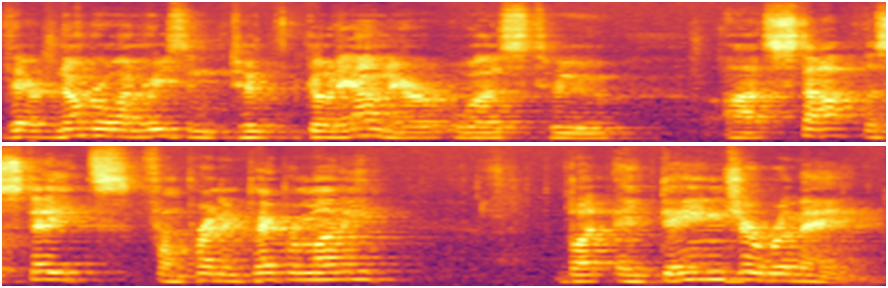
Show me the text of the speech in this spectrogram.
their number one reason to go down there was to uh, stop the states from printing paper money, but a danger remained.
